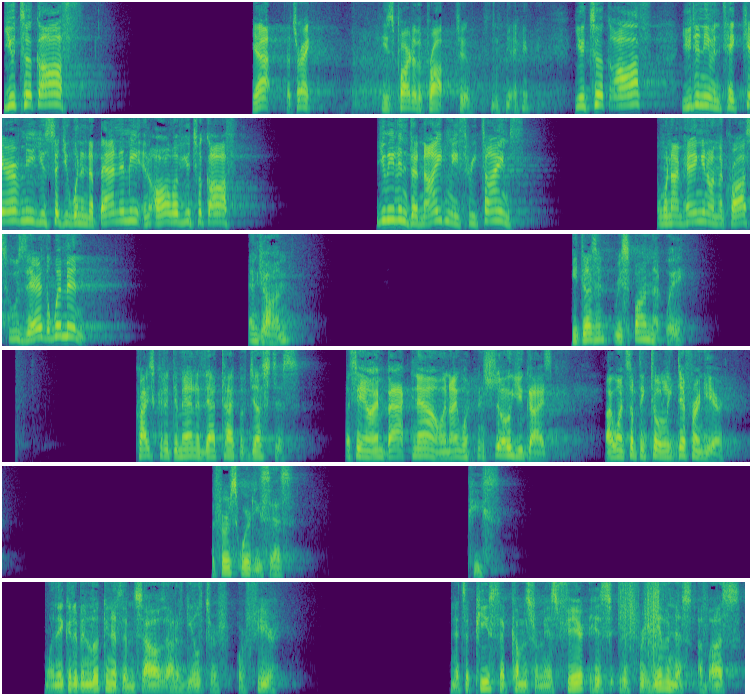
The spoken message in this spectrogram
You took off. Yeah, that's right. He's part of the prop, too. you took off. You didn't even take care of me. You said you wouldn't abandon me, and all of you took off. You even denied me three times. And when I'm hanging on the cross, who's there? The women. And John. He doesn't respond that way. Christ could have demanded that type of justice. I say, I'm back now and I want to show you guys I want something totally different here. The first word he says, peace. When they could have been looking at themselves out of guilt or, or fear. And it's a peace that comes from his fear, his, his forgiveness of us.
